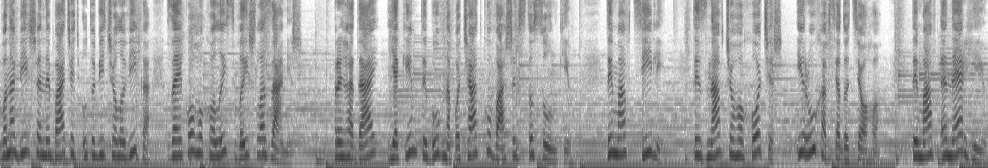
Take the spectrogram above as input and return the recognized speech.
вона більше не бачить у тобі чоловіка, за якого колись вийшла заміж. Пригадай, яким ти був на початку ваших стосунків. Ти мав цілі, ти знав, чого хочеш, і рухався до цього. Ти мав енергію,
